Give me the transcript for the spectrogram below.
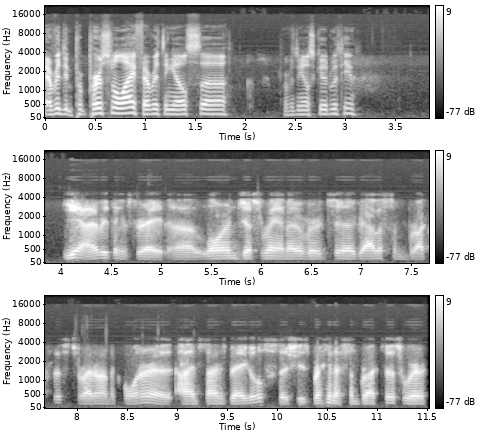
everything personal life, everything else, uh, everything else good with you? Yeah, everything's great. Uh, Lauren just ran over to grab us some breakfast right around the corner at Einstein's Bagels. So she's bringing us some breakfast. We're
